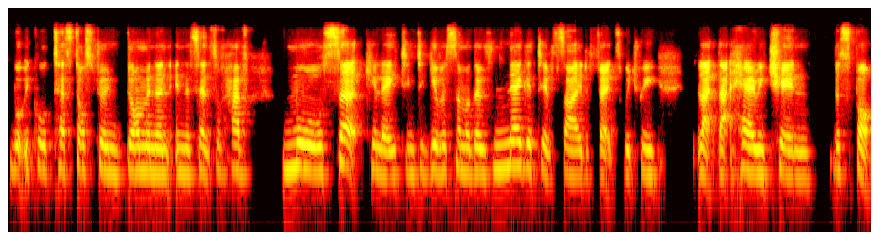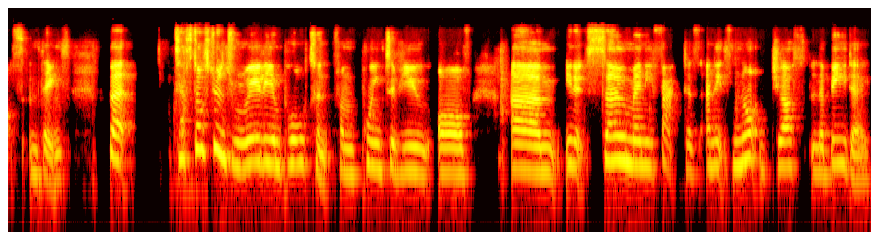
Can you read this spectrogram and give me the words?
what we call testosterone dominant in the sense of have more circulating to give us some of those negative side effects which we like that hairy chin the spots and things. But testosterone is really important from the point of view of um, you know so many factors and it's not just libido.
